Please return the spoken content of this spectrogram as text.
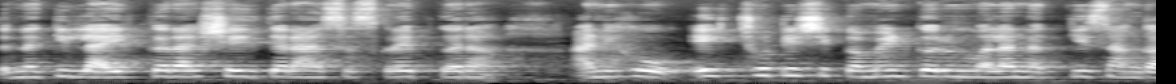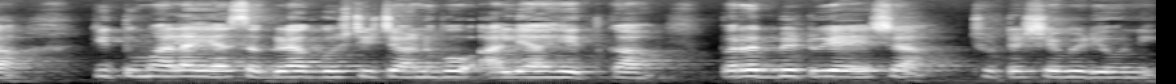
तर नक्की लाईक करा शेअर करा सबस्क्राईब करा. आणि हो एक छोटीशी कमेंट करून मला नक्की सांगा. की तुम्हाला या सगळ्या गोष्टीचे अनुभव आले आहेत का? परत भेटूया अशा छोट्याशा व्हिडिओनी.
